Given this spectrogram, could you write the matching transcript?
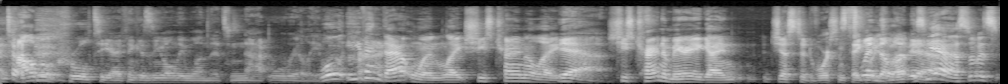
intolerable cruelty. I think is the only one that's not really. well, about even crime. that one, like she's trying to like Yeah. she's trying to marry a guy and just to divorce him, take away his Swindle him, money. yeah. so it's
